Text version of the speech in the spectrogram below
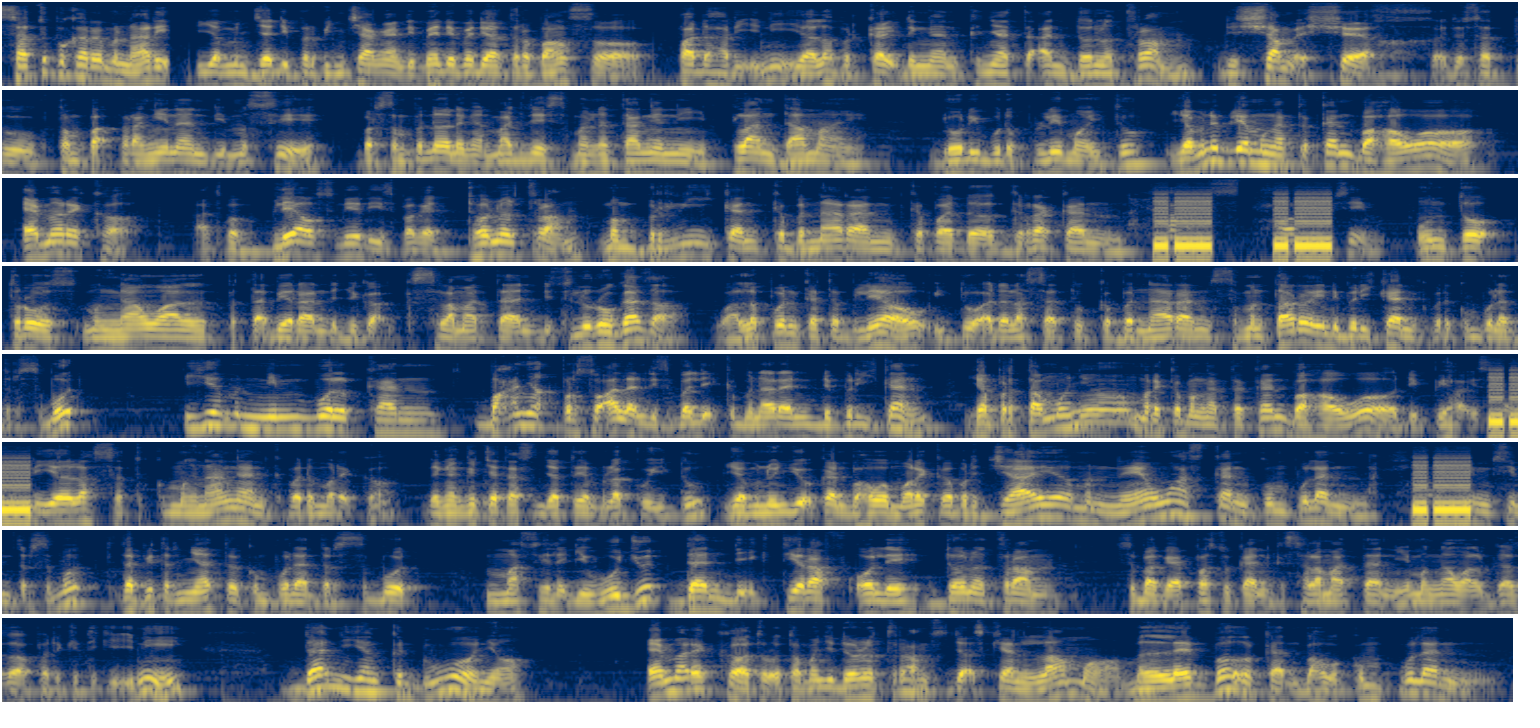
Satu perkara menarik yang menjadi perbincangan di media-media antarabangsa pada hari ini ialah berkait dengan kenyataan Donald Trump di Sharm el-Sheikh, itu satu tempat peranginan di Mesir bersempena dengan majlis menentangani Plan Damai 2025 itu yang mana beliau mengatakan bahawa Amerika atau beliau sendiri sebagai Donald Trump memberikan kebenaran kepada gerakan musim untuk terus mengawal pentadbiran dan juga keselamatan di seluruh Gaza. Walaupun kata beliau itu adalah satu kebenaran sementara yang diberikan kepada kumpulan tersebut, ia menimbulkan banyak persoalan di sebalik kebenaran yang diberikan. Yang pertamanya, mereka mengatakan bahawa di pihak Israel ialah satu kemenangan kepada mereka dengan gencatan senjata yang berlaku itu yang menunjukkan bahawa mereka berjaya menewaskan kumpulan musim tersebut tetapi ternyata kumpulan tersebut masih lagi wujud dan diiktiraf oleh Donald Trump sebagai pasukan keselamatan yang mengawal Gaza pada ketika ini. Dan yang keduanya, Amerika terutamanya Donald Trump sejak sekian lama melabelkan bahawa kumpulan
